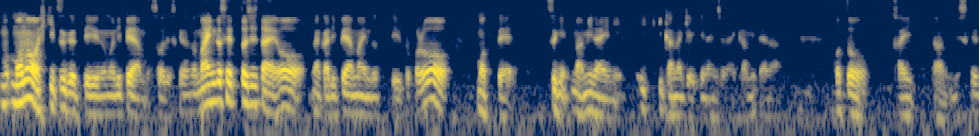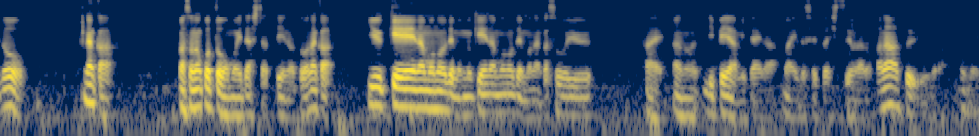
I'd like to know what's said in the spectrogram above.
ものを引き継ぐっていうのもリペアもそうですけど、マインドセット自体を、なんかリペアマインドっていうところを持って、次、まあ未来に行かなきゃいけないんじゃないかみたいなことを書いたんですけど、なんか、まあそのことを思い出したっていうのと、なんか有形なものでも無形なものでもなんかそういう、はい、あの、リペアみたいなマインドセットは必要なのかなというのは思い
